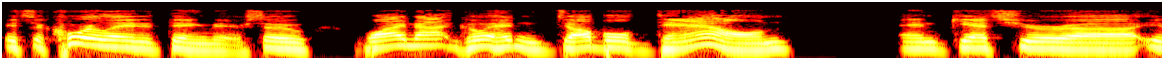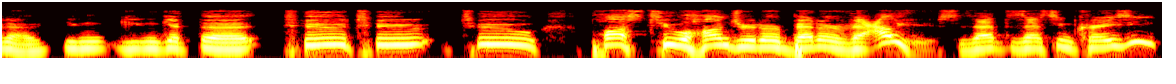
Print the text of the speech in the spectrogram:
it's a correlated thing there. So why not go ahead and double down and get your, uh, you know, you can, you can get the two, two, two plus 200 or better values. Does that, does that seem crazy?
